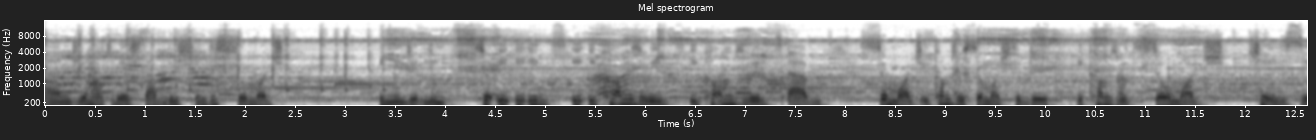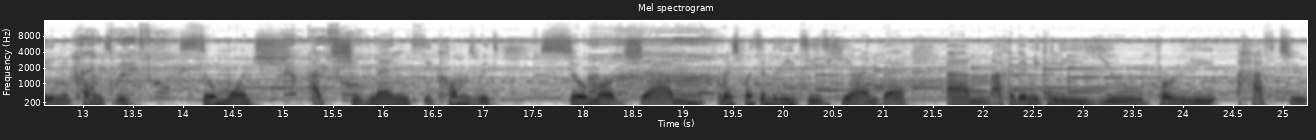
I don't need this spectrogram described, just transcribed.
and you have to be established in this so much immediately. So it it, it, it comes with it comes with um, so much. It comes with so much to do. It comes with so much chasing. It comes with so much achievement. It comes with so much um, responsibilities here and there. Um, academically, you probably have to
